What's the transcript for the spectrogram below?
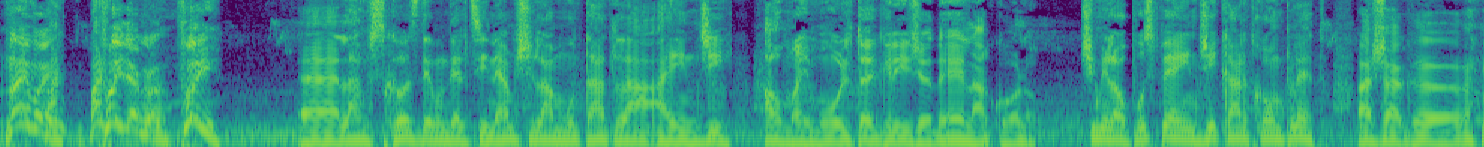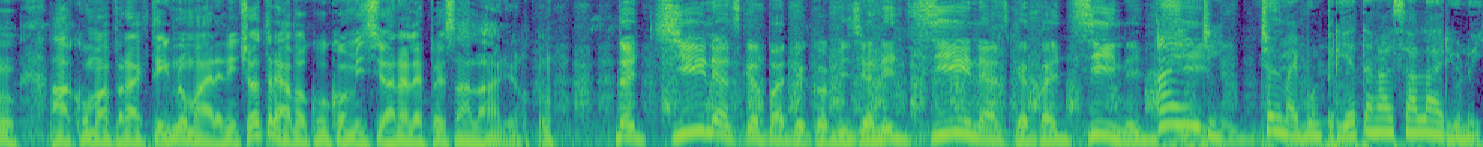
n-ai voie! Fui de acolo, fui! Uh, L-am scos de unde îl țineam și l-am mutat la ING. Au mai multă grijă de el acolo. Și mi l-au pus pe ING card complet. Așa că acum practic nu mai are nicio treabă cu comisioanele pe salariu. Dar cine a scăpat de comisioane? Ține a scăpat, ține, ține. ING, cel mai bun prieten al salariului.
